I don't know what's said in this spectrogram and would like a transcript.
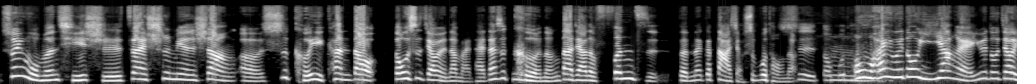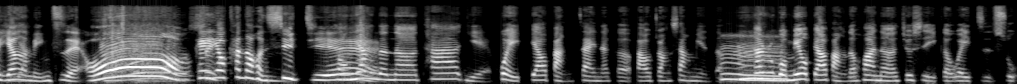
所以我们其实，在市面上，呃，是可以看到都是胶原蛋白肽，但是可能大家的分子的那个大小是不同的。是都不嗯哦，同。我还以为都一样哎，因为都叫一样的名字哎。哦哦，可以以要看到很嗯细节。同样的，呢，它也会标榜在那个包装上面的。嗯那如果没有标榜的话呢，就是一个未知数，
